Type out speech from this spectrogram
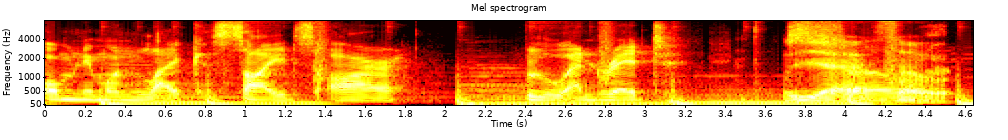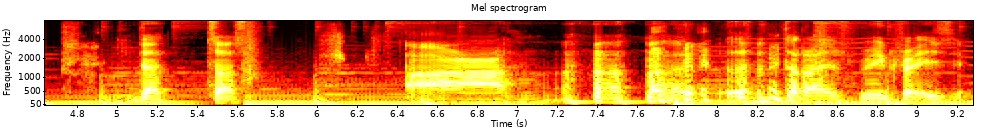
Omnimon like sides are blue and red. Yeah, so, that just ah drives me crazy.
